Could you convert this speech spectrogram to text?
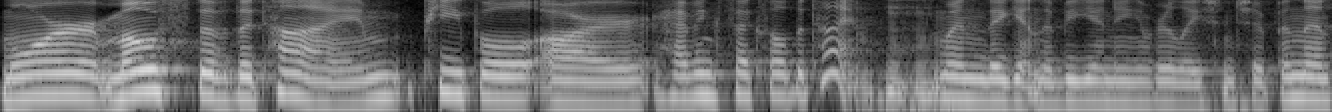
more most of the time people are having sex all the time Mm-hmm. when they get in the beginning of a relationship. And then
